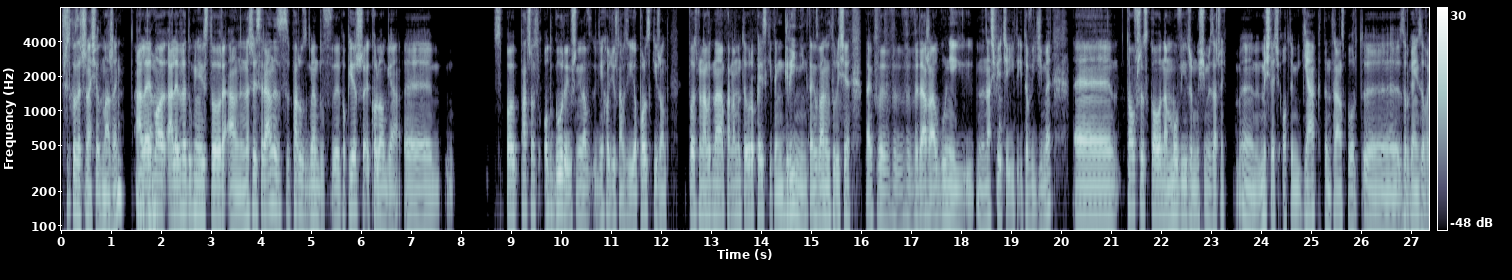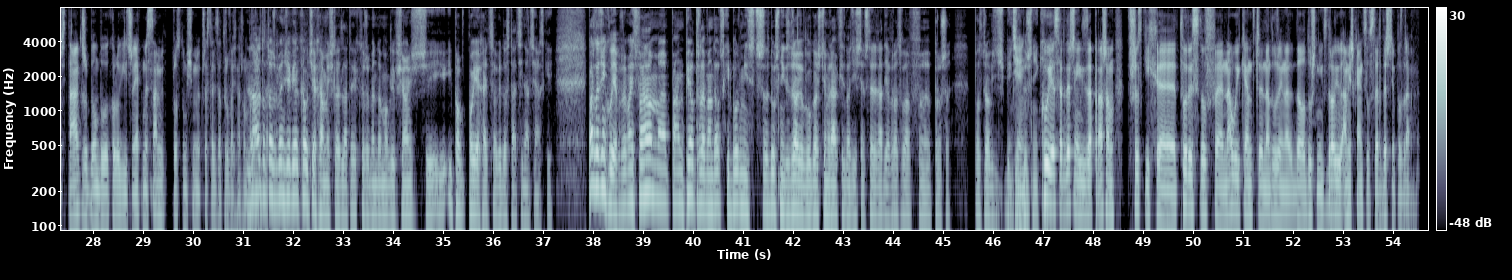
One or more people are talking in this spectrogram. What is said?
wszystko zaczyna się od marzeń, no ale, no tak. ale według mnie jest to realne. Znaczy jest realne z paru względów. Po pierwsze ekologia. Patrząc od góry, już nie, nie chodzi już nawet i o polski rząd, powiedzmy nawet na Parlament Europejski, ten greening tak zwany, który się tak wy, wy, wydarza ogólnie na świecie i, i to widzimy, e, to wszystko nam mówi, że musimy zacząć e, myśleć o tym, jak ten transport e, zorganizować tak, żeby on był ekologiczny. Jak my sami po prostu musimy przestać zatruwać naszą No planetę. ale to też będzie wielka uciecha, myślę, dla tych, którzy będą mogli wsiąść i, i po, pojechać sobie do stacji narciarskiej. Bardzo dziękuję, proszę Państwa. Pan Piotr Lewandowski, burmistrz Dusznik Zdroju, był gościem Reakcji 24 Radia Wrocław. Proszę pozdrowić piękne Duszniki. Dziękuję serdecznie i zapraszam wszystkich e, turystów e, na weekend czy na dłużej do Dusznik Zdroju, a mieszkańców serdecznie pozdrawiam.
